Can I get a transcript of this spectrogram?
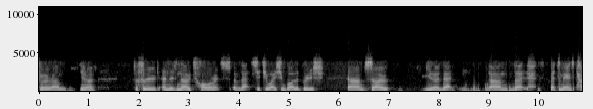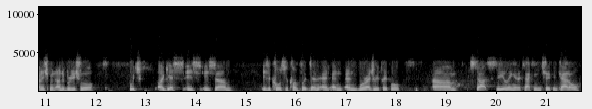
for, um, you know, for food, and there's no tolerance of that situation by the British. Um, so, you know, that um, that that demands punishment under British law, which I guess is is um, is a cause for conflict, and and and, and Wiradjuri people start stealing and attacking sheep and cattle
